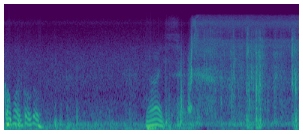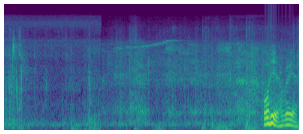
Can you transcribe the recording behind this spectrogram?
Go, go, go, go. Nice. Over here, over here.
